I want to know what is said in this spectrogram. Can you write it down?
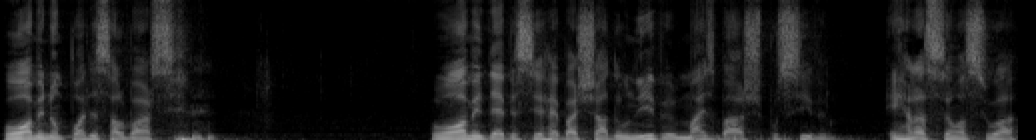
O homem não pode salvar-se. O homem deve ser rebaixado ao nível mais baixo possível em relação à sua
